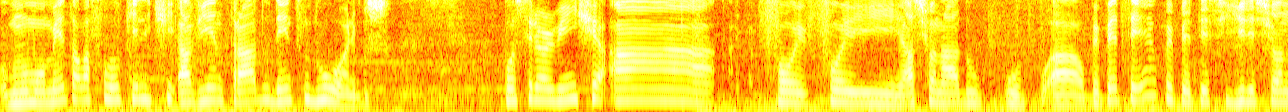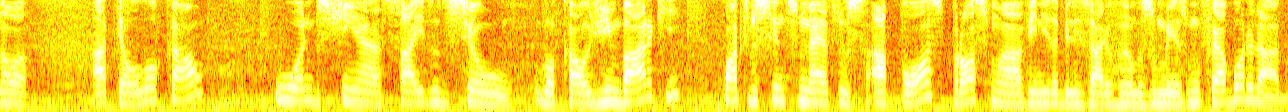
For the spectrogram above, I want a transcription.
no momento ela falou que ele havia entrado dentro do ônibus. Posteriormente, a, foi, foi acionado o, a, o PPT, o PPT se direcionou até o local. O ônibus tinha saído do seu local de embarque, 400 metros após, próximo à Avenida Belisário Ramos, o mesmo foi abordado.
